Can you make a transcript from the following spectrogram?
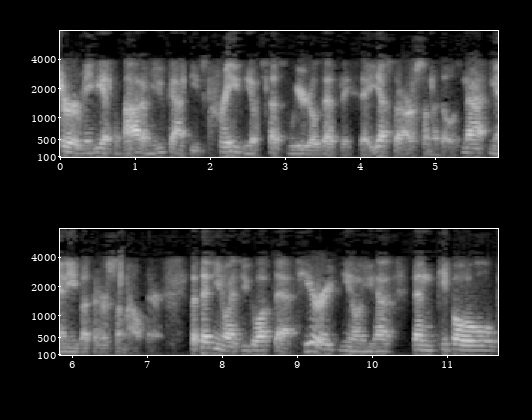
sure, maybe at the bottom you've got these crazy obsessed weirdos, as they say. Yes, there are some of those. Not many, but there are some out there. But then, you know, as you go up that tier, you know, you have then people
